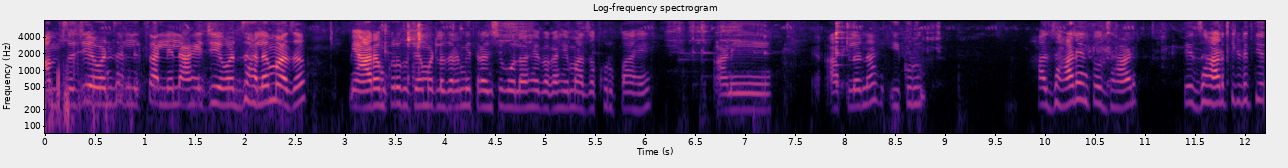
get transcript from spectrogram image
आमचं जेवण झालं चाललेलं आहे. जेवण झालं माझं. मी आराम करत होते म्हटलं जरा मित्रांशी बोला हे बघा हे माझं खुरपा आहे. आणि आपलं ना इकडून हा झाड आहे ना तो झाड. ते झाड तिकडे ते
